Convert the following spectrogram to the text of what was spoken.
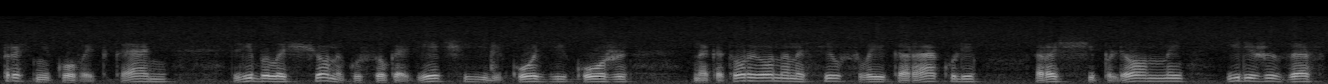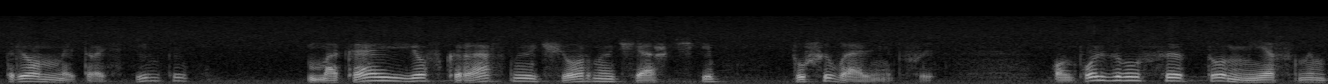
тростниковой ткани, либо лощеный кусок овечьей или козьей кожи, на который он наносил свои каракули, расщепленной или же заостренной тростинкой, макая ее в красную черную чашечки тушевальницы. Он пользовался то местным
